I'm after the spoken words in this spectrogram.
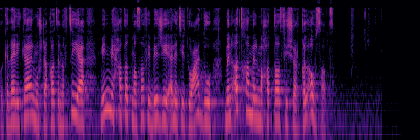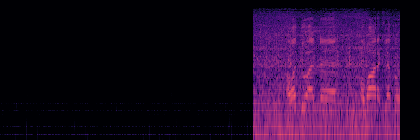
وكذلك المشتقات النفطية من محطة مصافي بيجي التي تعد من أضخم المحطات في الشرق الأوسط. أود أن أبارك لكم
